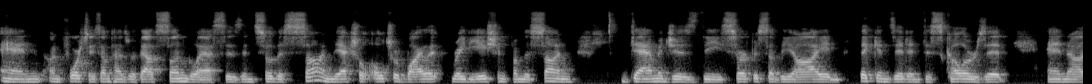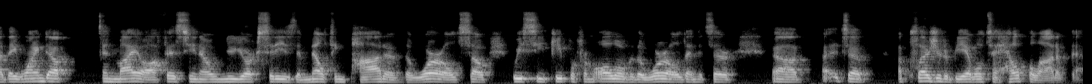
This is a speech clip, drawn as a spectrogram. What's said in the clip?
and unfortunately sometimes without sunglasses and so the sun the actual ultraviolet radiation from the sun damages the surface of the eye and thickens it and discolors it and uh, they wind up in my office, you know, New York City is the melting pot of the world. So we see people from all over the world, and it's a uh, it's a, a pleasure to be able to help a lot of them.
